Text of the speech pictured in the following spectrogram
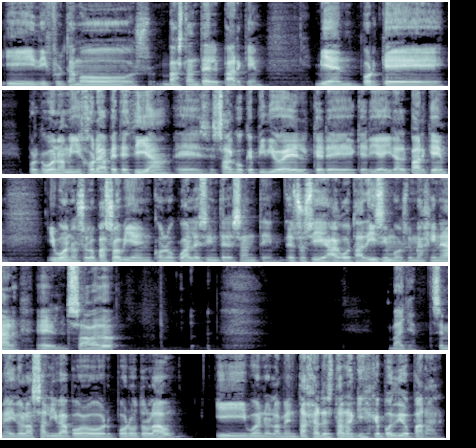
y disfrutamos bastante del parque bien porque, porque bueno, a mi hijo le apetecía, es, algo que pidió él, quería ir al parque. Y bueno, se lo pasó bien, con lo cual es interesante. Eso sí, agotadísimos, imaginar, el sábado... Vaya, se me ha ido la saliva por, por otro lado. Y bueno, la ventaja de estar aquí es que he podido parar.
